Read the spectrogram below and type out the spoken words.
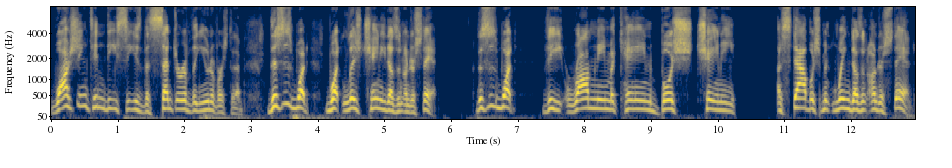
Washington D.C. is the center of the universe to them. This is what what Liz Cheney doesn't understand. This is what the Romney, McCain, Bush, Cheney establishment wing doesn't understand.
